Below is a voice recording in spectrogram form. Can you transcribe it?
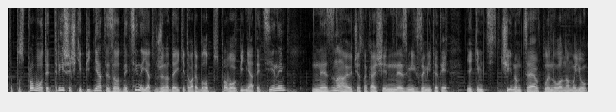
Тобто спробувати трішечки підняти за одні ціни. Я тут вже на деякі товари було спробував підняти ціни. Не знаю, чесно кажучи, не зміг замітити, яким чином це вплинуло на мою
